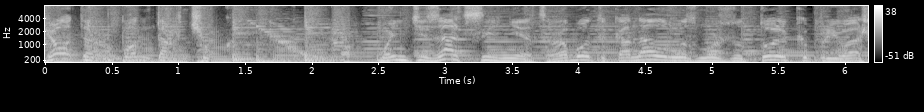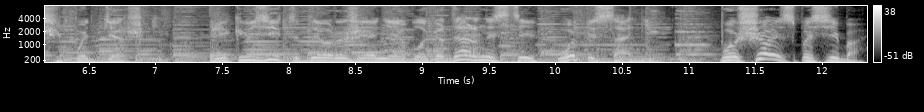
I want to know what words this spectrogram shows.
Федор Бондарчук Монетизации нет, работа канала возможна только при вашей поддержке. Реквизиты для выражения благодарности в описании. Большое спасибо!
